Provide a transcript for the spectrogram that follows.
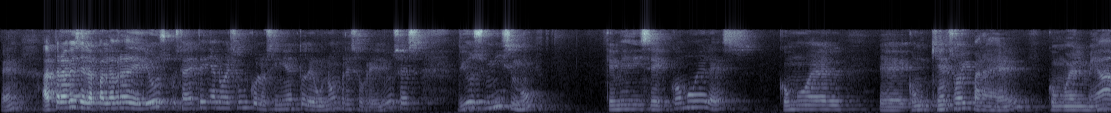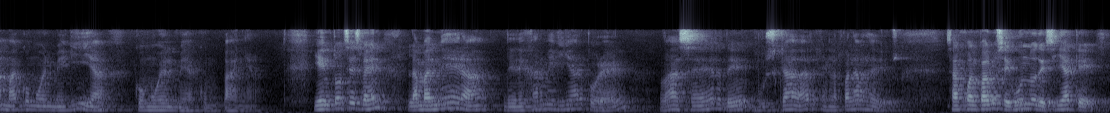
¿Ven? A través de la palabra de Dios, justamente ya no es un conocimiento de un hombre sobre Dios, es Dios mismo que me dice cómo Él es, cómo Él, eh, con quién soy para Él, cómo Él me ama, cómo Él me guía, cómo Él me acompaña. Y entonces ven, la manera de dejarme guiar por Él va a ser de buscar en la palabra de Dios. San Juan Pablo II decía que,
